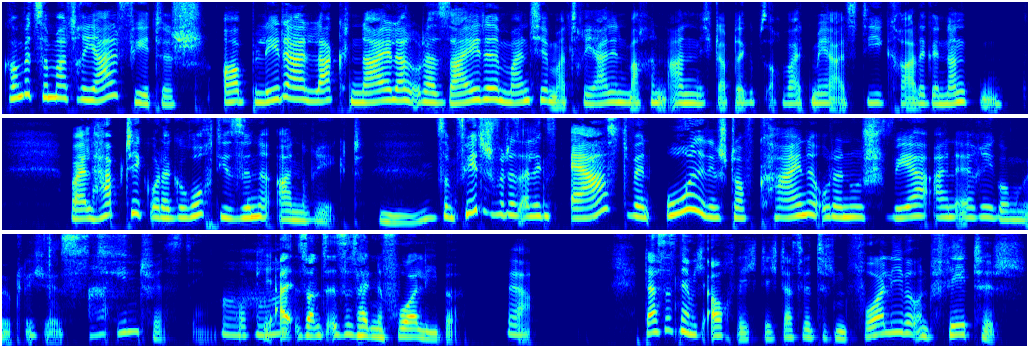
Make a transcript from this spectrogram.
Kommen wir zum Materialfetisch. Ob Leder, Lack, Nylon oder Seide, manche Materialien machen an. Ich glaube, da gibt's auch weit mehr als die gerade genannten. Weil Haptik oder Geruch die Sinne anregt. Mhm. Zum Fetisch wird es allerdings erst, wenn ohne den Stoff keine oder nur schwer eine Erregung möglich ist. Ah, interesting. Aha. Okay, also sonst ist es halt eine Vorliebe. Ja. Das ist nämlich auch wichtig, dass wir zwischen Vorliebe und Fetisch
